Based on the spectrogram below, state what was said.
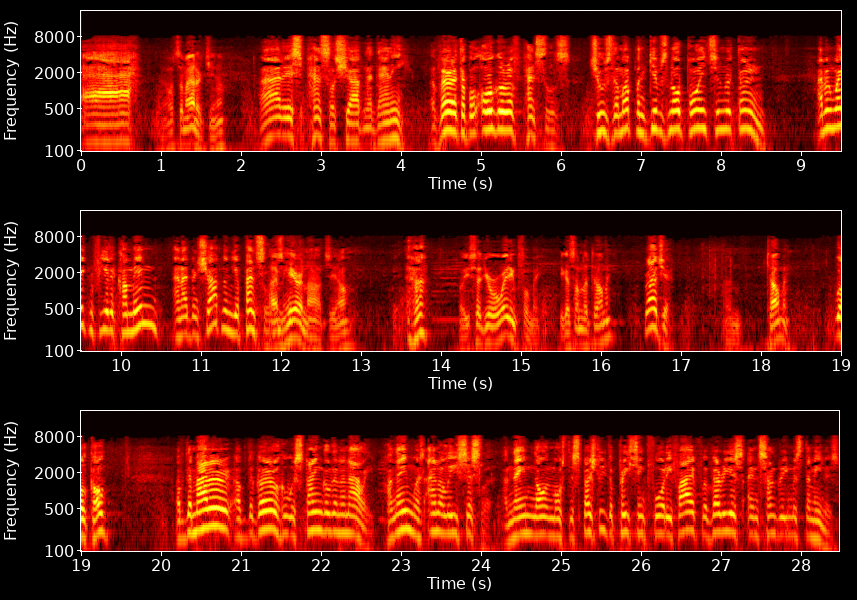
Ah, What's the matter, Gino? ah, this pencil sharpener, Danny. A veritable ogre of pencils. Chews them up and gives no points in return. I've been waiting for you to come in, and I've been sharpening your pencils. I'm here now, Gino. Huh? Well, you said you were waiting for me. You got something to tell me? Roger. And tell me. Wilco. Of the matter of the girl who was strangled in an alley. Her name was Annalise Sisler, a name known most especially to Precinct 45 for various and sundry misdemeanors.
